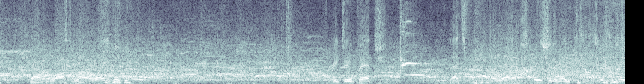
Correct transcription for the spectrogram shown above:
Guy would have lost a lot of weight. 3-2 pitch. That's foul away. We should have been counting. How many,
